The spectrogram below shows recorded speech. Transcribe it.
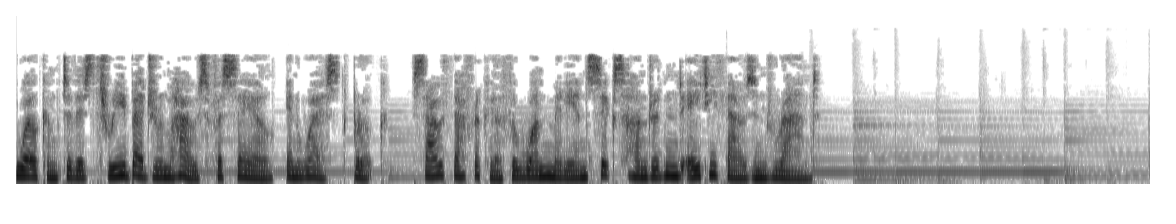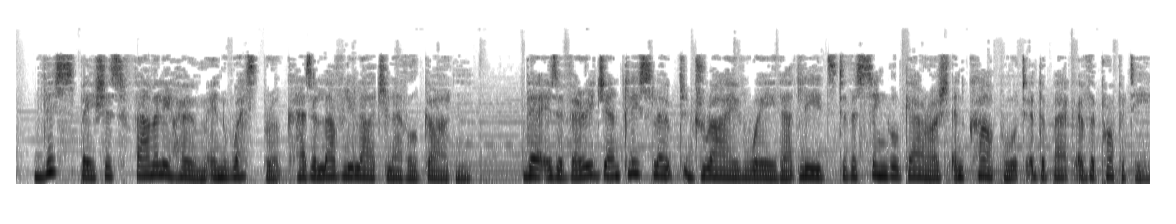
Welcome to this three-bedroom house for sale in Westbrook, South Africa for 1,680,000 Rand. This spacious family home in Westbrook has a lovely large level garden. There is a very gently sloped driveway that leads to the single garage and carport at the back of the property.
